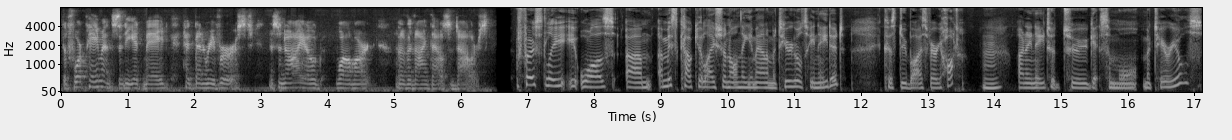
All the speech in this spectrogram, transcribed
the four payments that he had made had been reversed. And so now I owed Walmart another $9,000. Firstly, it was um, a miscalculation on the amount of materials he needed because Dubai is very hot mm. and he needed to get some more materials.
